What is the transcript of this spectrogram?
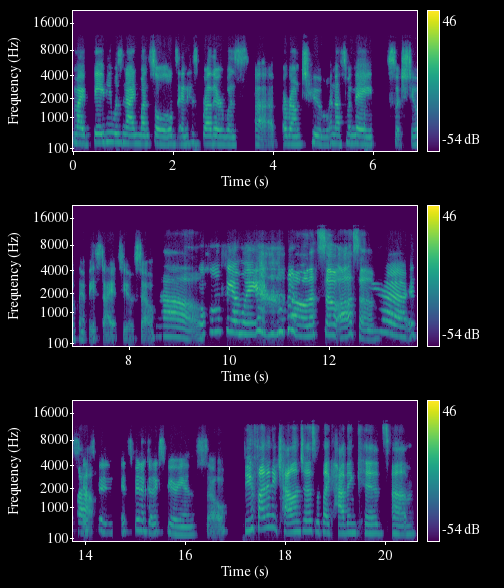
my baby was nine months old and his brother was uh, around two and that's when they switched to a plant-based diet too. So wow, the whole family. oh, that's so awesome. Yeah, it's wow. it's been it's been a good experience. So do you find any challenges with like having kids um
